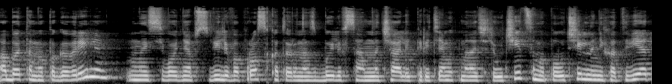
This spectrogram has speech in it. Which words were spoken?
об этом мы поговорили. Мы сегодня обсудили вопросы, которые у нас были в самом начале, перед тем, как мы начали учиться. Мы получили на них ответ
